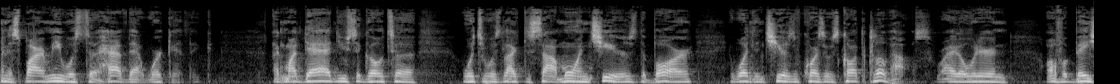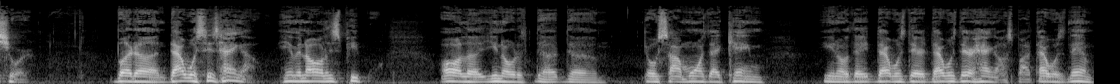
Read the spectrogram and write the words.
and inspired me was to have that work ethic. Like my dad used to go to, which was like the Samoan Cheers, the bar. It wasn't Cheers, of course. It was called the Clubhouse, right over there and off of Bayshore. But uh, that was his hangout. Him and all his people, all the you know the the, the those Samoans that came, you know they that was their that was their hangout spot. That was them.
